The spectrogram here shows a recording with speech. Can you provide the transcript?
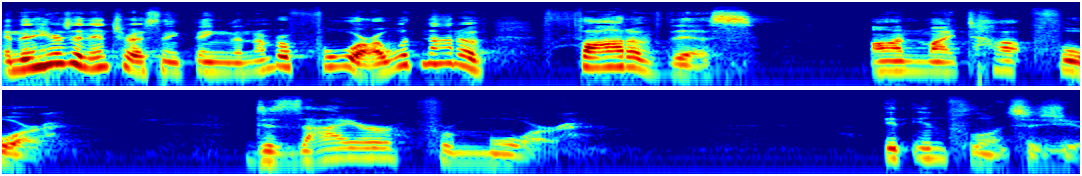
And then here's an interesting thing the number four, I would not have thought of this on my top four desire for more. It influences you.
